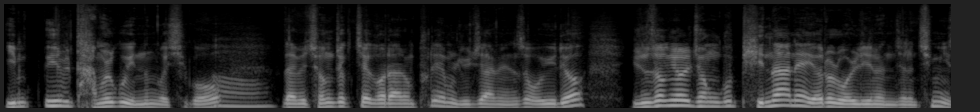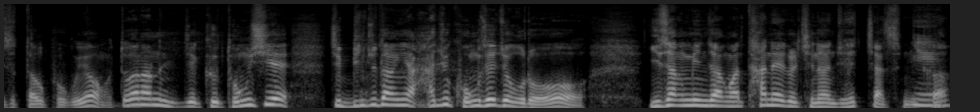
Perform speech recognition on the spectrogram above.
입을 다물고 있는 것이고 어. 그다음에 정적 제거라는 프레임을 유지하면서 오히려 윤석열 정부 비난의 열을 올리는 저는 측면이 있었다고 보고요. 또 하나는 이제 그 동시에 지금 민주당이 아주 공세적으로 이상민 장관 탄핵을 지난주 했지 않습니까? 예.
